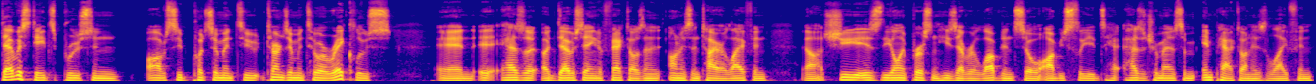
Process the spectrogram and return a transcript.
devastates Bruce and obviously puts him into turns him into a recluse, and it has a, a devastating effect on, on his entire life. And uh, she is the only person he's ever loved, and so obviously it has a tremendous impact on his life. And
